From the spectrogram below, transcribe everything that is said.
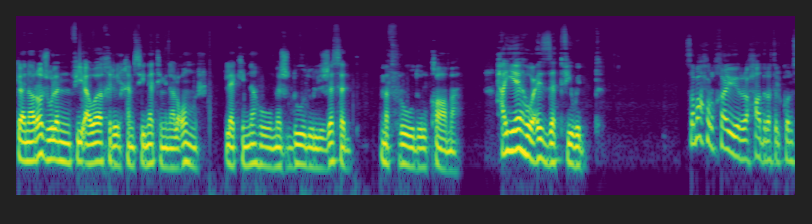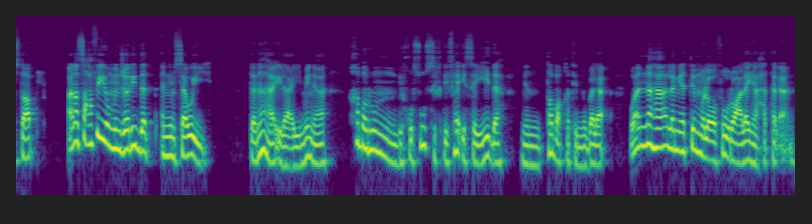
كان رجلا في أواخر الخمسينات من العمر لكنه مشدود الجسد مفرود القامة. حياه عزت في ود. صباح الخير حضرة الكونستابل. أنا صحفي من جريدة النمساوي. تناهى إلى علمنا خبر بخصوص اختفاء سيدة من طبقة النبلاء. وأنها لم يتم العثور عليها حتى الآن.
